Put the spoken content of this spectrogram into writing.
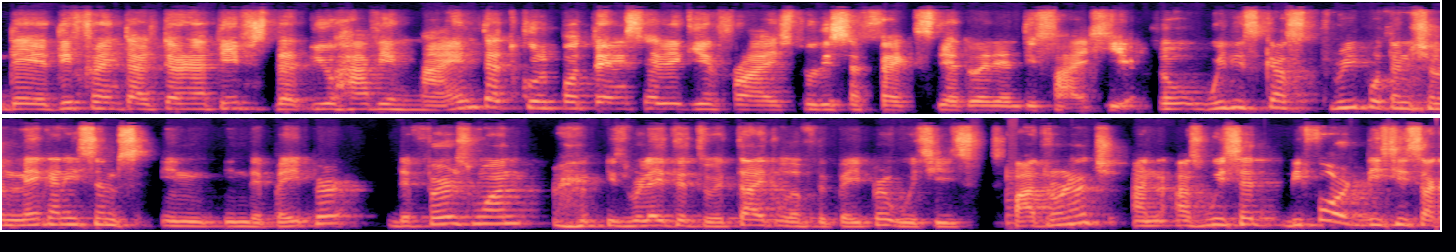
the different alternatives that you have in mind that could potentially give rise to these effects that you identify here? So we discussed three potential mechanisms in, in the paper. The first one is related to the title of the paper, which is patronage. And as we said before, this is a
